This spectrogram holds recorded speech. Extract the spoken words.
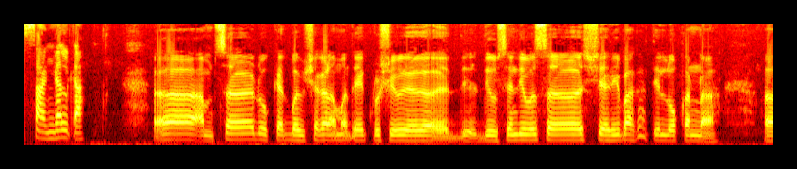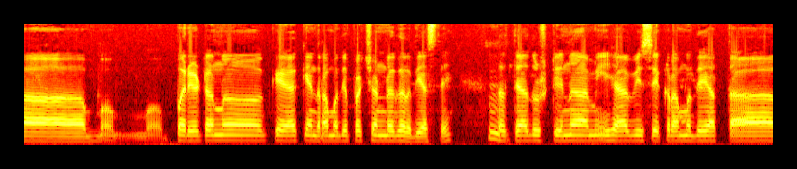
सांगाल का? आमचं डोक्यात भविष्यकाळामध्ये कृषी दिवसेंदिवस शहरी भागातील लोकांना पर्यटन के- केंद्रामध्ये प्रचंड गर्दी असते. तर त्या दृष्टीनं आम्ही ह्या वीस एकरामध्ये आता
